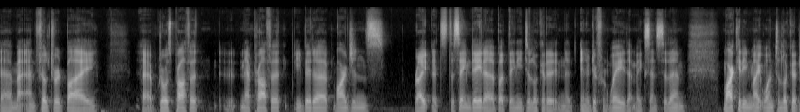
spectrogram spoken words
um, and filter it by uh, gross profit net profit ebitda margins right? It's the same data, but they need to look at it in a, in a different way that makes sense to them. Marketing might want to look at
